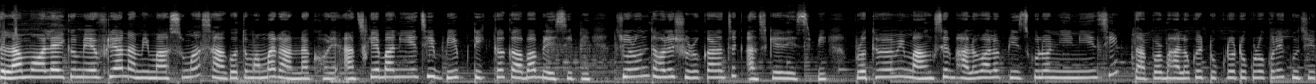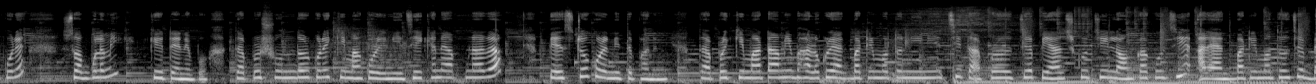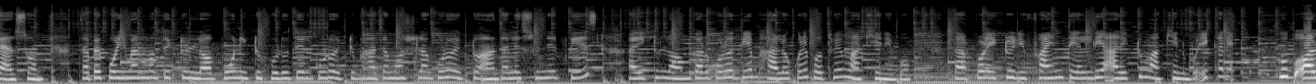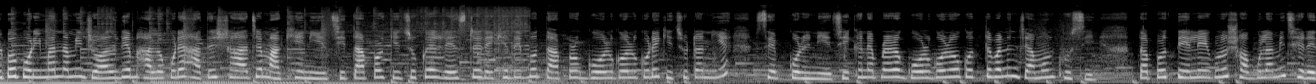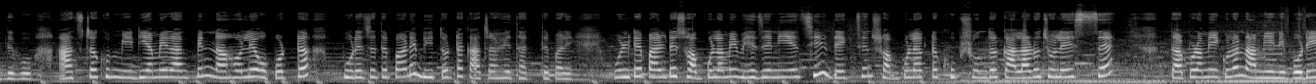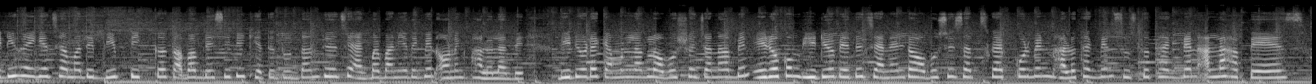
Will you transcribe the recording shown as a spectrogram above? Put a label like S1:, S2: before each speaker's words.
S1: আসসালামু আলাইকুম এভরিয়ান, আমি মাসুমা। স্বাগতম আমার রান্নাঘরে। আজকে বানিয়েছি বিফ টিক্কা কাবাব রেসিপি। চলুন তাহলে শুরু করা যাক আজকের রেসিপি। প্রথমে আমি মাংসের ভালো ভালো পিসগুলো নিয়ে নিয়েছি। তারপর ভালো করে টুকরো টুকরো করে কুচি করে সবগুলো আমি কেটে নেব। তারপর সুন্দর করে কিমা করে নিয়েছি। এখানে আপনারা পেস্টও করে নিতে পারেন। তারপর কিমাটা আমি ভালো করে এক বাটির মতো নিয়ে নিয়েছি। তারপর হচ্ছে পেঁয়াজ কুচি, লঙ্কা কুচি আর এক বাটির মতো হচ্ছে বেসন। তারপর পরিমাণ মতো একটু লবণ, একটু হলুদের গুঁড়ো, একটু ভাজা মশলা গুঁড়ো, একটু আদা রসুনের পেস্ট আর একটু লঙ্কার গুঁড়ো দিয়ে ভালো করে প্রথমে মাখিয়ে নেব। তারপর একটু রিফাইন তেল দিয়ে আর একটু মাখিয়ে নেব। এখানে খুব অল্প পরিমাণ আমি জল দিয়ে ভালো করে হাতের সাহায্যে মাখিয়ে নিয়েছি। তারপর কিছুক্ষণ রেস্টে রেখে দেব। তারপর গোল গোল করে কিছুটা নিয়ে সেভ করে নিয়েছি। এখানে আপনারা গোল গোলও করতে পারেন, যেমন খুশি। তারপর তেলে এগুলো সবগুলো আমি ছেড়ে দেব। আঁচটা খুব মিডিয়ামে রাখবেন, না হলে ওপরটা পুড়ে যেতে পারে, ভিতরটা কাঁচা হয়ে থাকতে পারে। উল্টে পাল্টে সবগুলো আমি ভেজে নিয়েছি। দেখছেন, সবগুলো একটা খুব সুন্দর কালারও চলে এসছে। তারপর আমি এগুলো নামিয়ে নেব। রেডি হয়ে গেছে আমাদের বিফ টিক্কা কাবাব রেসিপি খেতে দুর্দান্ত হয়েছে, একবার বানিয়ে দেখবেন অনেক ভালো লাগবে। ভিডিওটা কেমন লাগল অবশ্যই জানাবেন। এরকম ভিডিও পেতে চ্যানেলটা অবশ্যই সাবস্ক্রাইব করবেন। ভালো থাকবেন, সুস্থ থাকবেন। আল্লাহ হাফেজ।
